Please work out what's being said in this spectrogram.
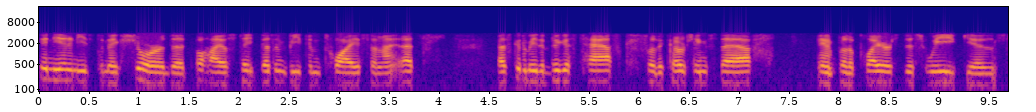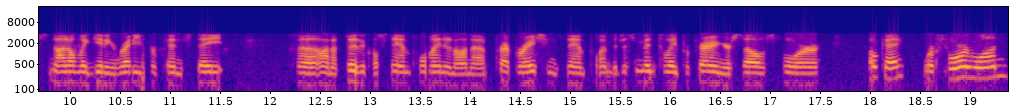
Indiana needs to make sure that Ohio State doesn't beat them twice and I that's that's going to be the biggest task for the coaching staff and for the players this week is not only getting ready for Penn State uh, on a physical standpoint and on a preparation standpoint, but just mentally preparing yourselves for, okay, we're four and one.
